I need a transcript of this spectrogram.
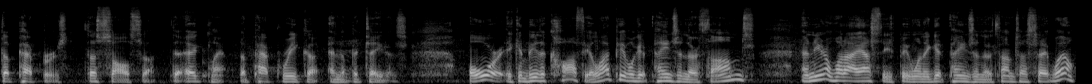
the peppers, the salsa, the eggplant, the paprika, and the potatoes. Or it can be the coffee. A lot of people get pains in their thumbs. And you know what I ask these people when they get pains in their thumbs? I say, well,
